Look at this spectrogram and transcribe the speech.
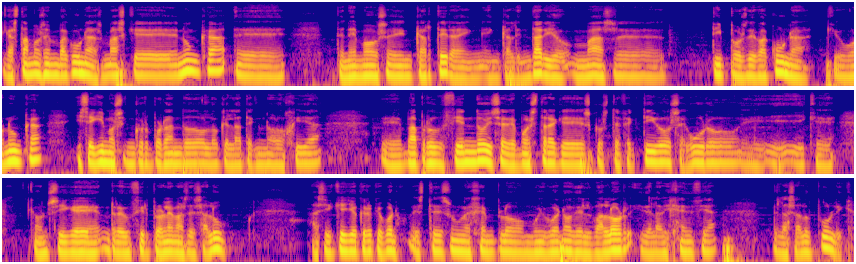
Gastamos en vacunas más que nunca. eh, tenemos en cartera, en, en calendario, más eh, tipos de vacuna que hubo nunca y seguimos incorporando lo que la tecnología va produciendo y se demuestra que es coste efectivo, seguro y, y- y que consigue reducir problemas de salud. Así que yo creo que bueno, este es un ejemplo muy bueno del valor y de la vigencia de la salud pública.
